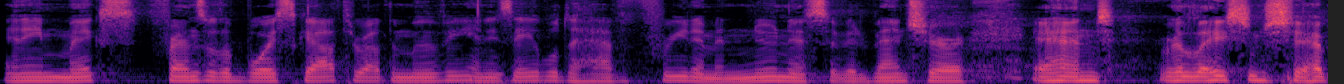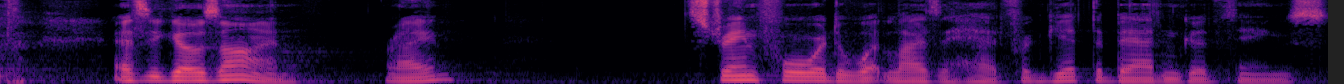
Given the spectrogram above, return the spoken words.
And he makes friends with a Boy Scout throughout the movie, and he's able to have freedom and newness of adventure and relationship as he goes on, right? Strain forward to what lies ahead. Forget the bad and good things.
